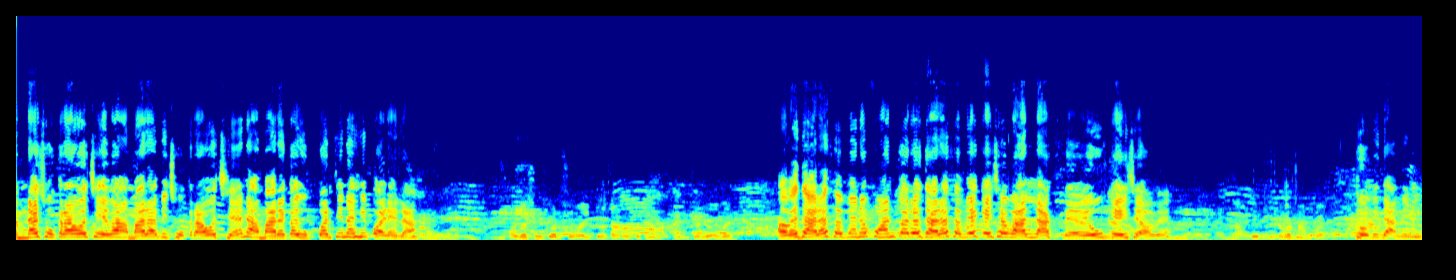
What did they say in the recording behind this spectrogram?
એમના છોકરાઓ છે એવા અમારા બી છોકરાઓ છે ને અમારે કઈ ઉપરથી નહીં પડેલા. હવે ધારાસભ્યને ફોન કર્યો ધારાસભ્ય કહે છે વાર લાગશે. એવું કહે છે હવે. ધોબી દામિની.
